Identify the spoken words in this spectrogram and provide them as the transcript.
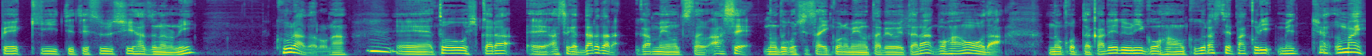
ペ聞いてて涼しいはずなのに、クーラーだろうな。えー頭皮から、えー汗がだらだら顔面を伝う汗。喉越し最高の麺を食べ終えたらご飯をオーダー。残ったカレールーにご飯をくぐらせてパクリ。めっちゃうまい。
